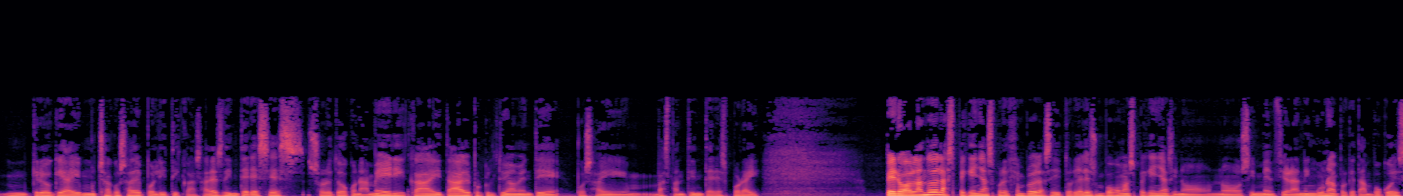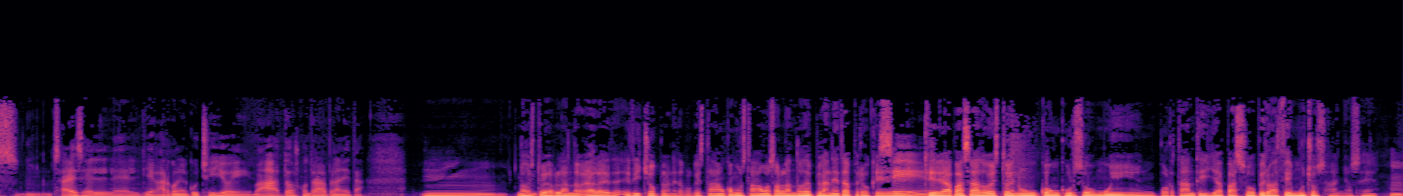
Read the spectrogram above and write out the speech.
mm, creo que hay mucha cosa de política, ¿sabes? De intereses, sobre todo con América y tal, porque últimamente pues hay bastante interés por ahí. Pero hablando de las pequeñas, por ejemplo, de las editoriales un poco más pequeñas y no, no sin mencionar ninguna, porque tampoco es, ¿sabes?, el, el llegar con el cuchillo y va todos contra el planeta. Mm, No, estoy hablando, he dicho planeta porque estábamos, como estábamos hablando de planeta, pero que, Sí. que ha pasado esto en un concurso muy importante y ya pasó, pero hace muchos años, ¿eh? Mm.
